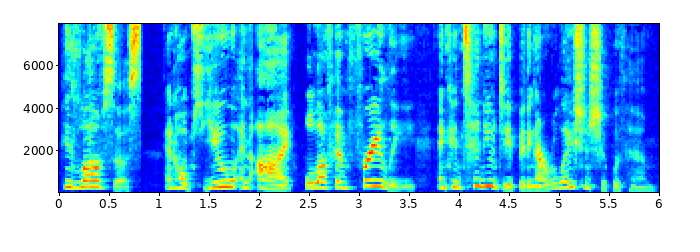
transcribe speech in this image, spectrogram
He loves us and hopes you and I will love Him freely and continue deepening our relationship with Him.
